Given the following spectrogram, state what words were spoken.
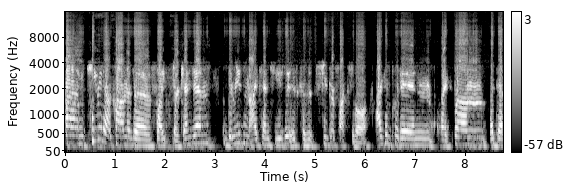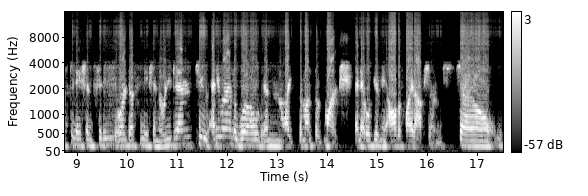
Um, Kiwi.com is a flight search engine. The reason I tend to use it is because it's super flexible. I can put in like from a destination city or destination region to anywhere in the world in like the month of March, and it will give me all the flight options. So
